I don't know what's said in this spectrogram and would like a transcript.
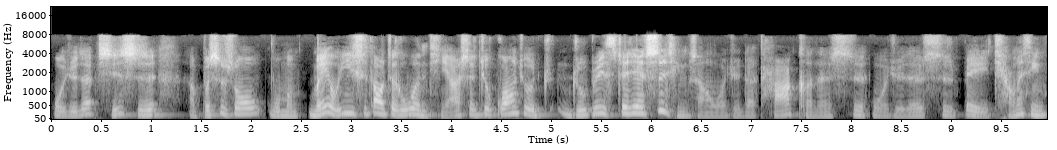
我觉得其实啊，不是说我们没有意识到这个问题，而是就光就 Rubris 这件事情上，我觉得他可能是我觉得是被强行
